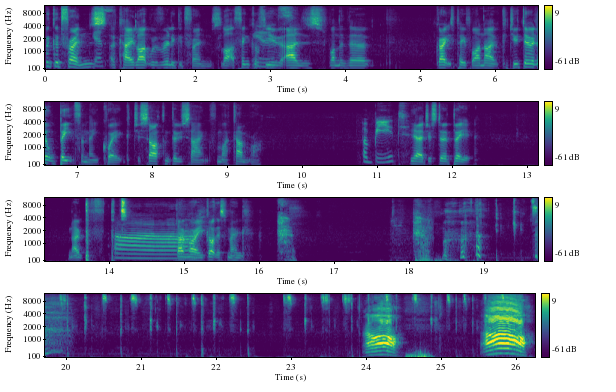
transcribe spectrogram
We're good friends, Yes. okay? Like we're really good friends. Like I think of you as one of the greatest people I know. Could you do a little beat for me, quick, just so I can do something for my camera? A beat. Yeah, just do a beat. No, Uh, don't worry, you got this, Meg. Ah, ah.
